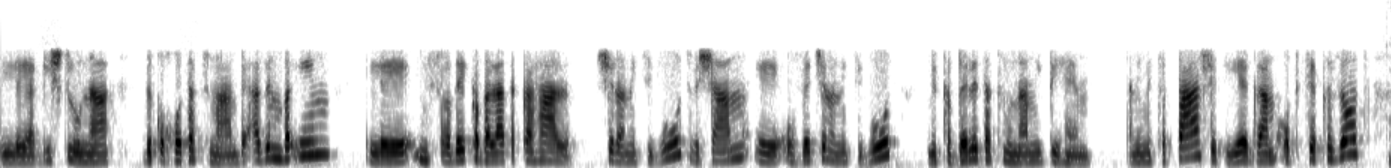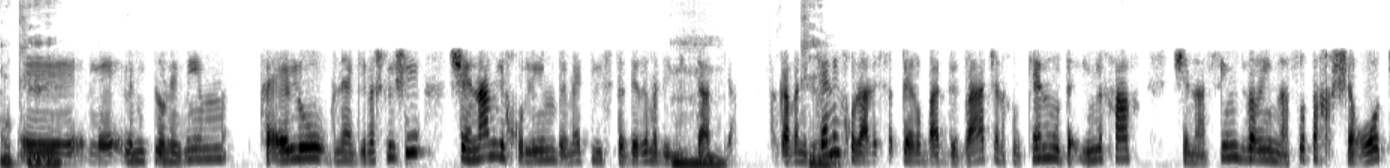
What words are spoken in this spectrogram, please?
להגיש תלונה בכוחות עצמם, ואז הם באים למשרדי קבלת הקהל של הנציבות, ושם אה, עובד של הנציבות מקבל את התלונה מפיהם. אני מצפה שתהיה גם אופציה כזאת אוקיי. אה, ל- למתלוננים כאלו, בני הגיל השלישי, שאינם יכולים באמת להסתדר עם הדיגיטציה. אגב, אני כן. כן יכולה לספר בד בבד שאנחנו כן מודעים לכך שנעשים דברים, נעשות הכשרות,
